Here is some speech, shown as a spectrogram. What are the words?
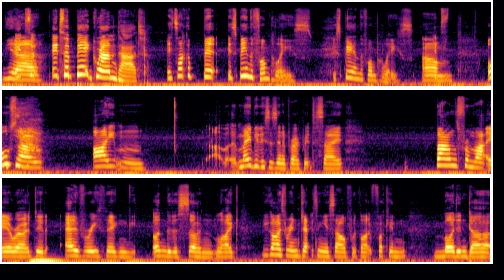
Yeah. It's, a, it's a bit granddad. it's like a bit it's being the fun police it's being the fun police um also yeah. i mm, maybe this is inappropriate to say bands from that era did everything under the sun like you guys were injecting yourself with like fucking mud and dirt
